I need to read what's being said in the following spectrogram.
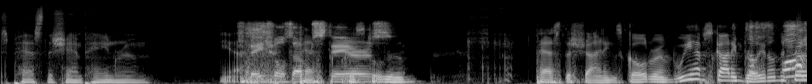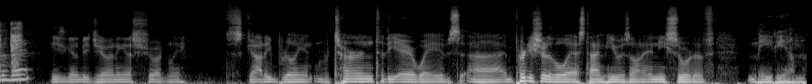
It's past the champagne room. Yeah Facials Past upstairs. past the shining's gold room do we have Scotty Brilliant on the show tonight He's going to be joining us shortly. Scotty Brilliant returned to the airwaves. Uh, I'm pretty sure the last time he was on any sort of medium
